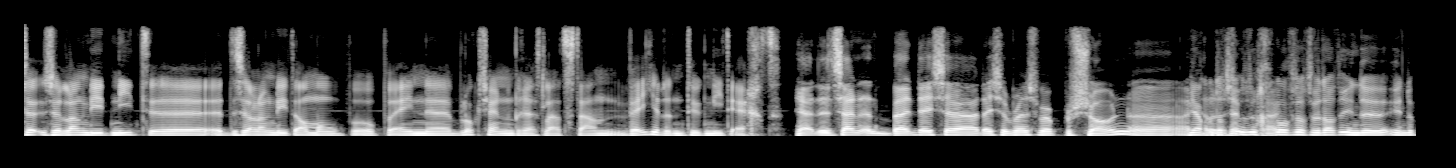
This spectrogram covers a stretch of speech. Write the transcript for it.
Ja. zolang die het niet, eh, zolang die het allemaal op, op één eh, blockchain-adres laat staan, weet je dat natuurlijk niet echt. Ja, dit zijn, bij deze, deze ransomware persoon... uh, Ja, maar dat, ik geloof dat we dat in de, in de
